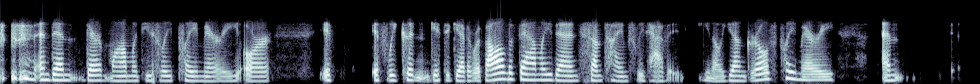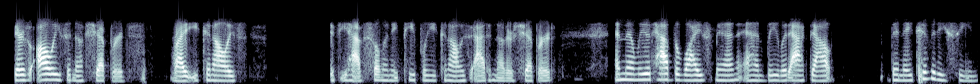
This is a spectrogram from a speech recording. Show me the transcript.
and then their mom would usually play Mary or if if we couldn't get together with all the family then sometimes we'd have you know young girls play Mary and there's always enough shepherds, right? You can always if you have so many people, you can always add another shepherd. And then we would have the wise men and we would act out the nativity scene.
